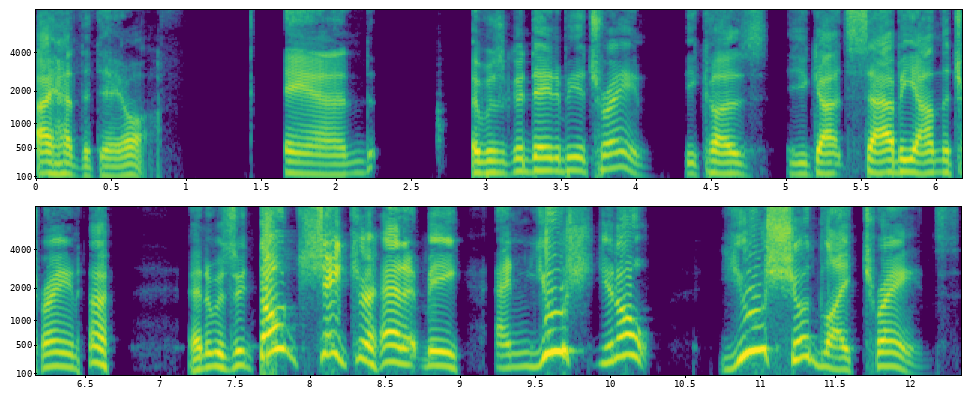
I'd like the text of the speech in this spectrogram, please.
I had the day off, and it was a good day to be a train because you got Sabby on the train, and it was don't shake your head at me, and you sh- you know you should like trains.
